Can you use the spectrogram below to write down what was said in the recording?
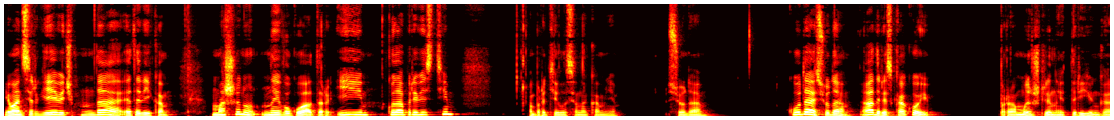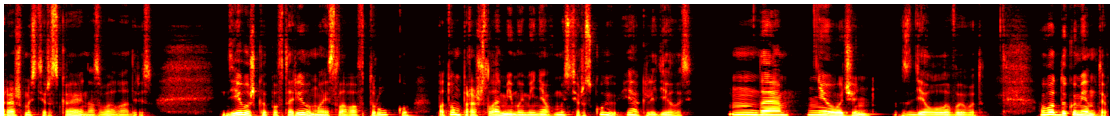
«Иван Сергеевич, да, это Вика. Машину на эвакуатор. И куда привезти?» Обратилась она ко мне. «Сюда». «Куда сюда? Адрес какой?» «Промышленный, 3, гараж-мастерская», назвал адрес. Девушка повторила мои слова в трубку, потом прошла мимо меня в мастерскую и огляделась. «Да, не очень», — сделала вывод. «Вот документы.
